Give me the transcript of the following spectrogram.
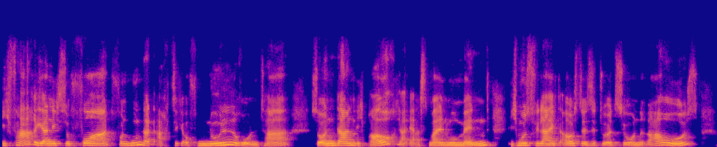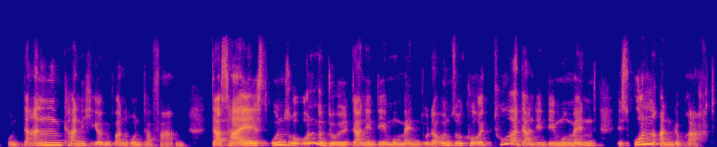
Ich fahre ja nicht sofort von 180 auf 0 runter, sondern ich brauche ja erstmal einen Moment. Ich muss vielleicht aus der Situation raus und dann kann ich irgendwann runterfahren. Das heißt, unsere Ungeduld dann in dem Moment oder unsere Korrektur dann in dem Moment ist unangebracht.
